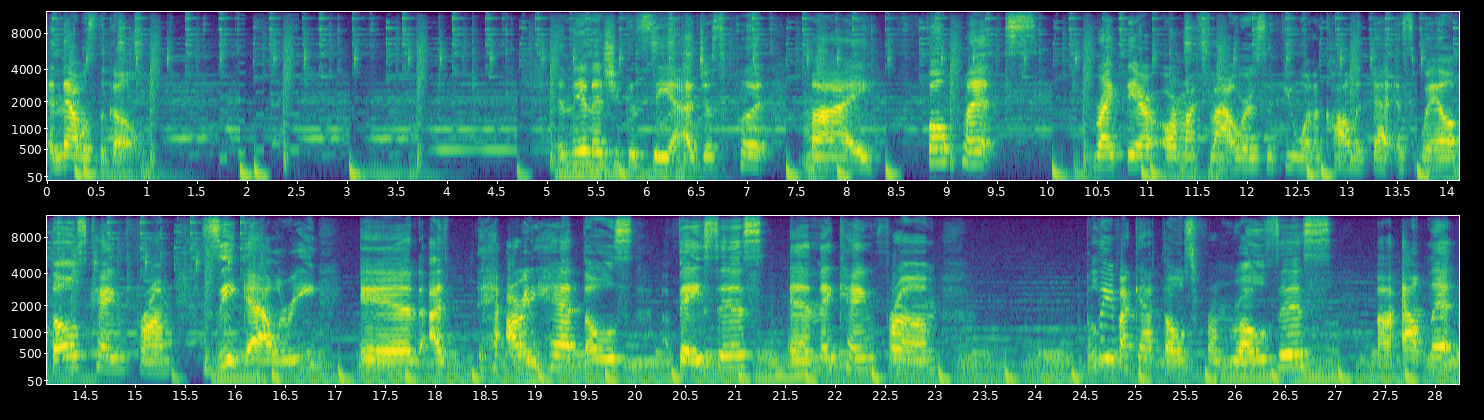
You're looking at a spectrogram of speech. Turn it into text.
And that was the goal. And then as you can see, I just put my faux plants right there or my flowers if you want to call it that as well. Those came from Z Gallerie and I already had those vases and they came from I believe I got those from Roses uh, outlet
